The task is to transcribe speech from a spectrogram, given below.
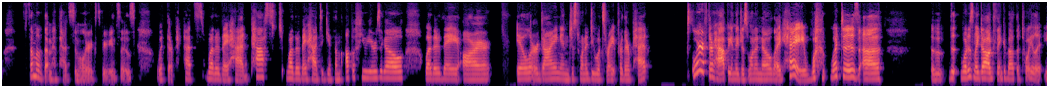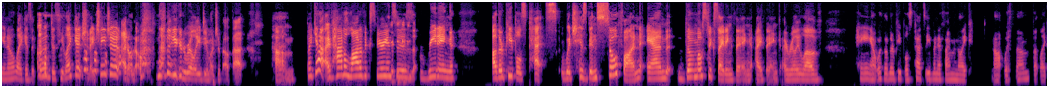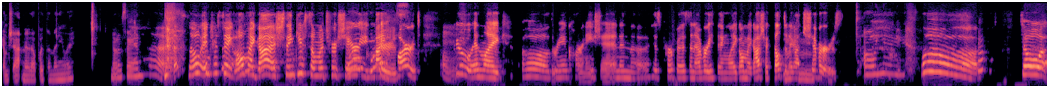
some of them have had similar experiences with their pets, whether they had passed, whether they had to give them up a few years ago, whether they are ill or dying and just want to do what's right for their pet. Or if they're happy and they just want to know like hey what, what does uh, uh the, what does my dog think about the toilet? You know like is it good? Does he like it? Should i change it? I don't know. Not that you can really do much about that. Um, but yeah, I've had a lot of experiences reading other people's pets, which has been so fun and the most exciting thing, I think. I really love hanging out with other people's pets, even if I'm like not with them, but like I'm chatting it up with them anyway. You know what I'm saying? Yeah, that's so interesting. Oh my gosh. Thank you so much for sharing my heart oh. too. And like, oh, the reincarnation and the his purpose and everything. Like, oh my gosh, I felt it. Mm-hmm. I got mm-hmm. shivers. Oh yay. Oh. So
